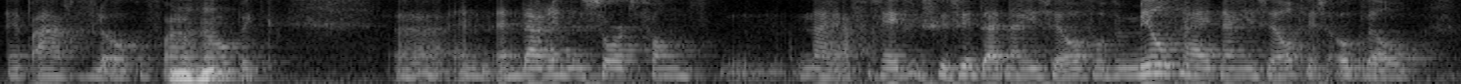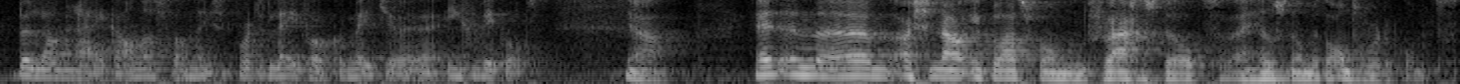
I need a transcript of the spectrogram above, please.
heb aangevlogen of Mhm. waarop ik. en, en daarin een soort van nou ja, vergevingsgezindheid naar jezelf of een mildheid naar jezelf is ook wel belangrijk. Anders dan is, wordt het leven ook een beetje ingewikkeld. Ja. En, en ehm, als je nou in plaats van vragen stelt en heel snel met antwoorden komt,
